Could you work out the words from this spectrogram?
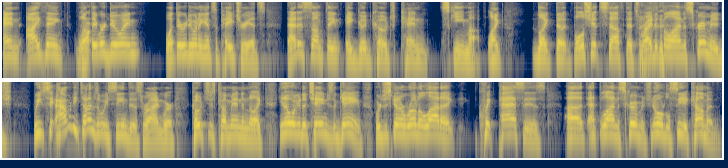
and I think what Har- they were doing, what they were doing against the Patriots, that is something a good coach can scheme up. Like like the bullshit stuff that's right at the line of scrimmage. We see how many times have we seen this, Ryan, where coaches come in and they're like, you know, we're going to change the game. We're just going to run a lot of quick passes uh, at the line of scrimmage. No one will see it coming,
